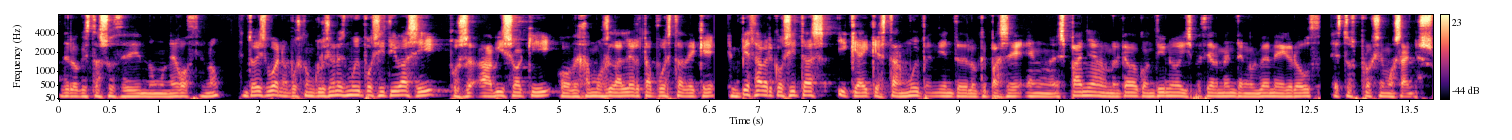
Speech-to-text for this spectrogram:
de lo que está sucediendo en un negocio, ¿no? Entonces, bueno, pues conclusiones muy positivas y pues aviso aquí o dejamos la alerta puesta de que empieza a haber cositas y que hay que estar muy pendiente de lo que pase en España, en el mercado continuo y especialmente en el BME Growth estos próximos años.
